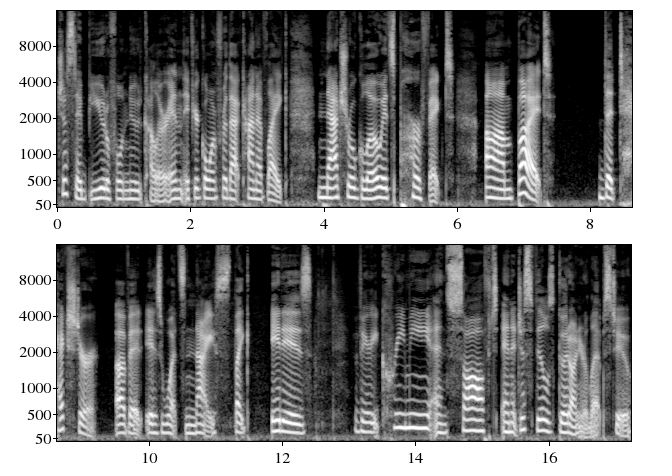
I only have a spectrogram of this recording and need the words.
just a beautiful nude color, and if you're going for that kind of like natural glow, it's perfect. Um, but the texture of it is what's nice. Like it is very creamy and soft, and it just feels good on your lips too.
